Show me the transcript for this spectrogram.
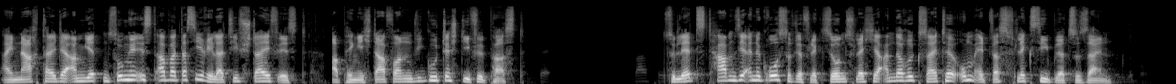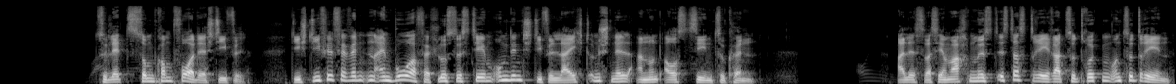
Ein Nachteil der armierten Zunge ist aber, dass sie relativ steif ist, abhängig davon, wie gut der Stiefel passt. Zuletzt haben sie eine große Reflexionsfläche an der Rückseite, um etwas flexibler zu sein. Zuletzt zum Komfort der Stiefel. Die Stiefel verwenden ein Boa-Verschlusssystem, um den Stiefel leicht und schnell an- und ausziehen zu können. Alles, was ihr machen müsst, ist das Drehrad zu drücken und zu drehen.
